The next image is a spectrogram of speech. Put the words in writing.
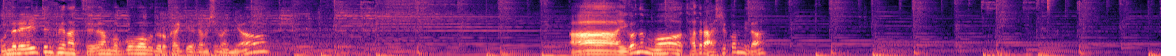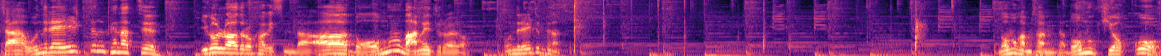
오늘의 1등 페나트 한번 뽑아보도록 할게요. 잠시만요. 아 이거는 뭐 다들 아실 겁니다. 자 오늘의 1등 페나트 이걸로 하도록 하겠습니다. 아 너무 마음에 들어요. 오늘의 1등 페나트. 너무 감사합니다. 너무 귀엽고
